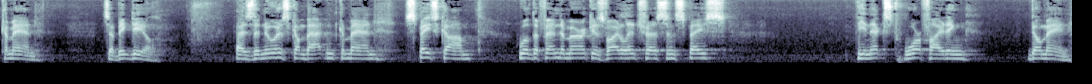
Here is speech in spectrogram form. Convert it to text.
Command. It's a big deal. As the newest combatant command, SpaceCom will defend America's vital interests in space, the next warfighting domain.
